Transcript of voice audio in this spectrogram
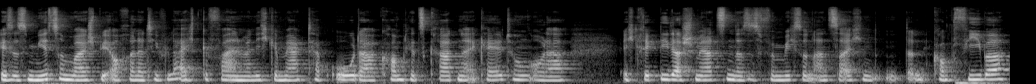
ist es mir zum Beispiel auch relativ leicht gefallen, wenn ich gemerkt habe, oh, da kommt jetzt gerade eine Erkältung oder ich kriege Gliederschmerzen, das ist für mich so ein Anzeichen, dann kommt Fieber,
